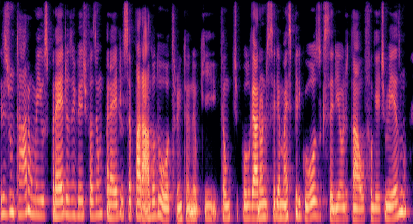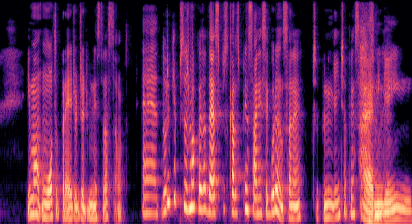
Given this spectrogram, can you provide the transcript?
eles juntaram meio os prédios em vez de fazer um prédio separado do outro, entendeu? Que, então, tipo, o lugar onde seria mais perigoso, que seria onde está o foguete mesmo, e uma, um outro prédio de administração. É, duro que precisa de uma coisa dessa para os caras pensarem em segurança, né? Tipo, ninguém tinha pensado. É, ninguém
